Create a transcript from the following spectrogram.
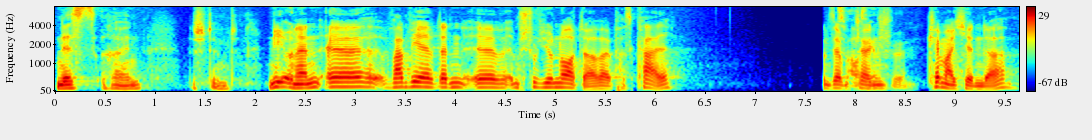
Nest rein. Das stimmt. Nee, und dann äh, waren wir dann äh, im Studio Nord da bei Pascal. Unserem das war auch sehr kleinen schön. Kämmerchen da.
